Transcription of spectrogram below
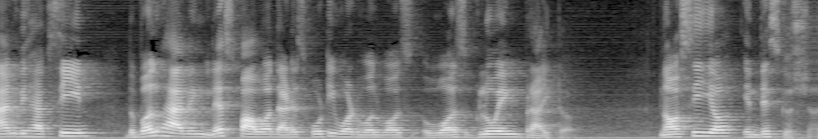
and we have seen the bulb having less power that is 40 watt bulb was, was glowing brighter. Now see here in this question.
